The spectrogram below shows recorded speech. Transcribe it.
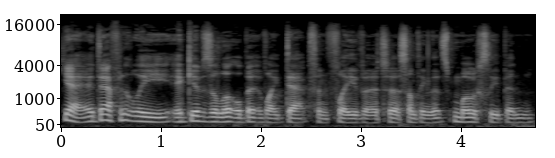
Yeah, it definitely it gives a little bit of like depth and flavor to something that's mostly been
